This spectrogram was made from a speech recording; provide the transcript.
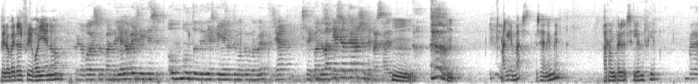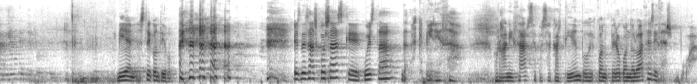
Pero ver el frigo lleno, Pero luego eso, cuando ya lo ves y dices "Oh, un montón de días que ya no tengo que volver, pues ya, se- cuando vacías el carro se te pasa algo. mm. ¿alguien más que se anime a romper el silencio? Para mí hacer deporte. Bien, estoy contigo. es de esas cosas que cuesta, ¡ah, qué pereza, organizarse para sacar tiempo, y cuan- pero cuando lo haces dices, ¡buah!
